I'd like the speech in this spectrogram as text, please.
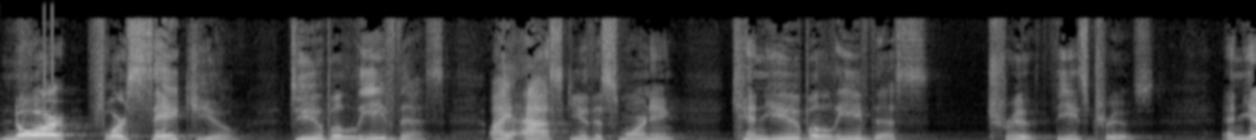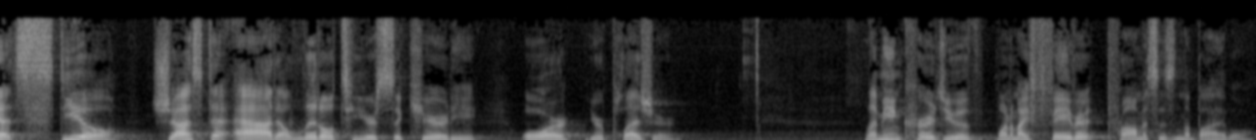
nor forsake you. Do you believe this? I ask you this morning, can you believe this? Truth, these truths, and yet steal just to add a little to your security or your pleasure. Let me encourage you with one of my favorite promises in the Bible.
